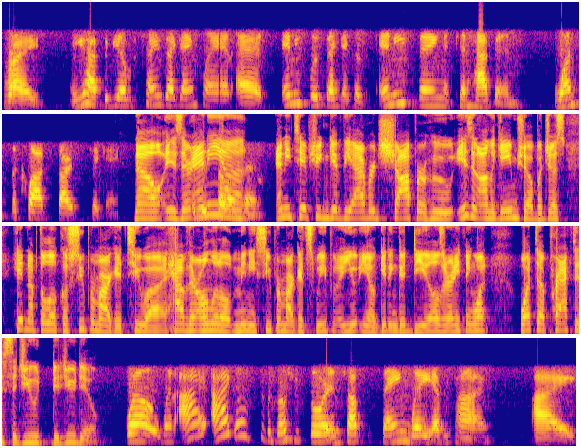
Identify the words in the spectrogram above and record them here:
Right. And you have to be able to change that game plan at any split second because anything can happen once the clock starts ticking. Now, is there It any so uh, any tips you can give the average shopper who isn't on the game show but just hitting up the local supermarket to uh, have their own little mini supermarket sweep? You you know getting good deals or anything? What what uh, practice did you did you do? Well, when I, I go to the grocery store and shop the same way every time, I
